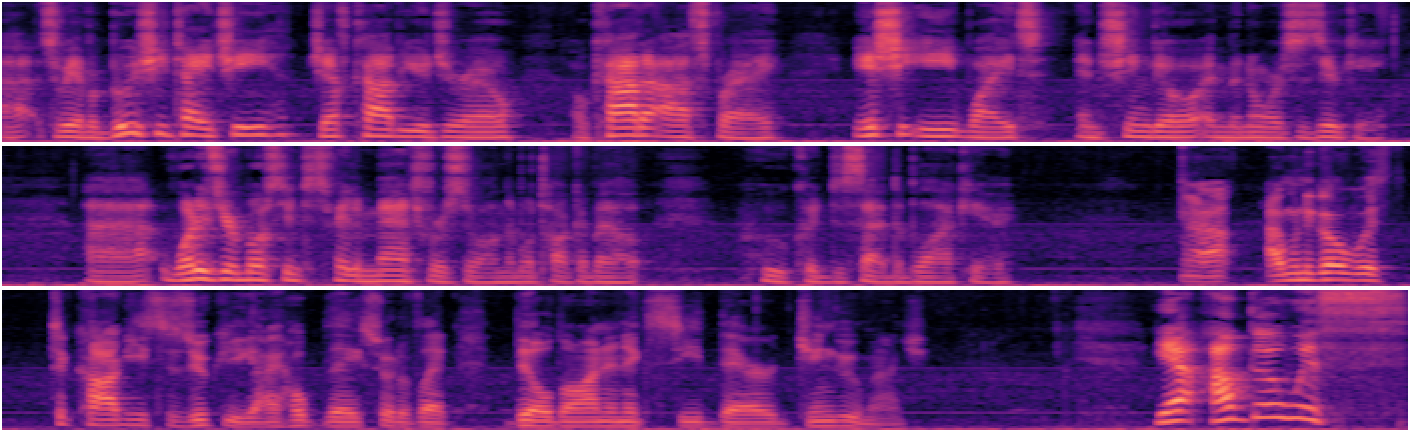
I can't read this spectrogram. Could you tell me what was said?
Uh, so we have Ibushi Taichi, Jeff Cobb Yujiro, Okada Ospreay, Ishii White, and Shingo and Minoru Suzuki. Uh, what is your most anticipated match, first of all, and then we'll talk about who could decide the block here. Uh, I'm going to go with Takagi Suzuki. I hope they sort of like build on and exceed their Jingu match. Yeah, I'll go with.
